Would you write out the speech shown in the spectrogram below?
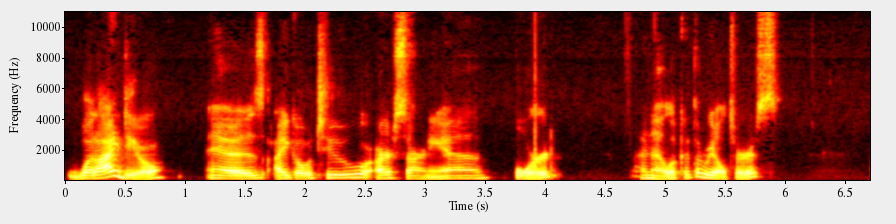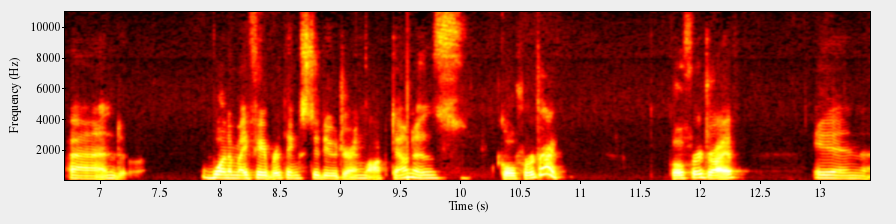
what I do is I go to our Sarnia board and I look at the realtors. And one of my favorite things to do during lockdown is go for a drive. Go for a drive in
